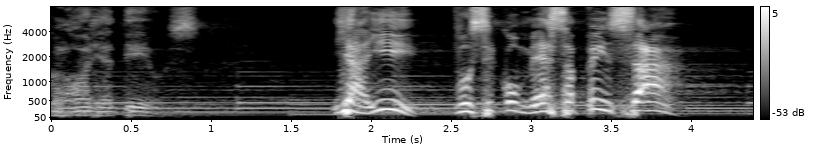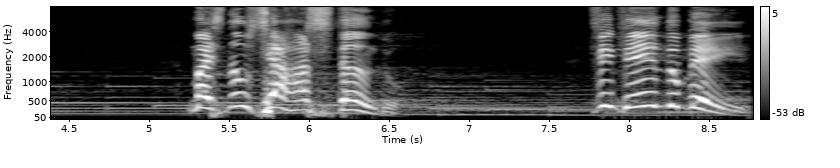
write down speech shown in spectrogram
glória a Deus. E aí você começa a pensar, mas não se arrastando, vivendo bem,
